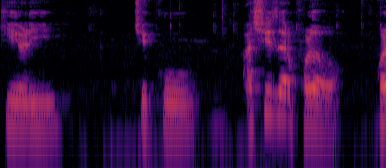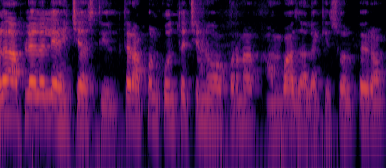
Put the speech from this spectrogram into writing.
केळी चिकू अशी जर फळं फळं आपल्याला लिहायची असतील तर आपण कोणतं चिन्ह वापरणार? आंबा झाला की स्वल्पविराम.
